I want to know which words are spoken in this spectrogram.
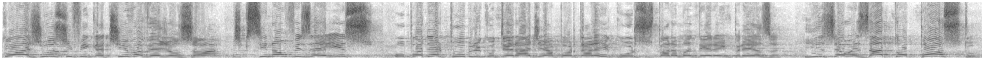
com a justificativa, vejam só, de que se não fizer isso, o poder público terá de aportar recursos para manter a empresa. Isso é o exato oposto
